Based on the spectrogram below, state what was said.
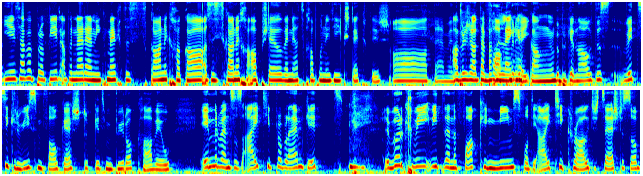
Ich habe es eben probiert, aber dann habe ich gemerkt, dass es gar nicht kann gehen kann. Also es gar nicht kann abstellen kann, wenn ja das Kabel nicht eingesteckt ist. Ah, damit. Aber es ist halt ein wir länger gegangen. über genau das witzigerweise im Fall gestern im Büro gehabt, weil immer wenn es ein IT-Problem gibt, wirklich wie, wie diese fucking Memes von der IT-Crowd ist zuerst so,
